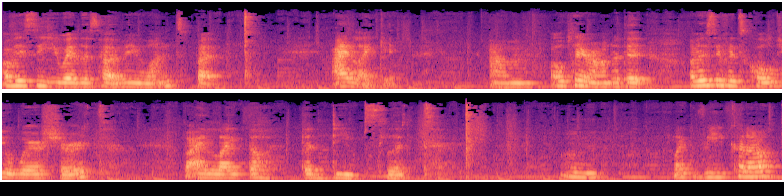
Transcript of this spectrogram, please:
Obviously you wear this however you want, but I like it. Um, I'll play around with it. Obviously if it's cold you'll wear a shirt, but I like the, the deep slit. Um, like V cutout.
